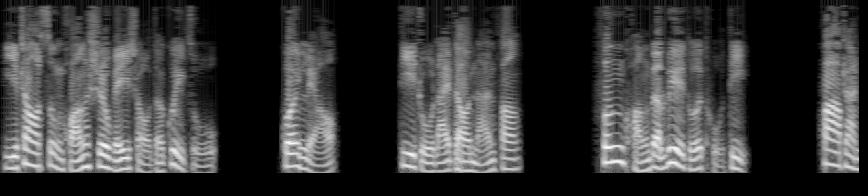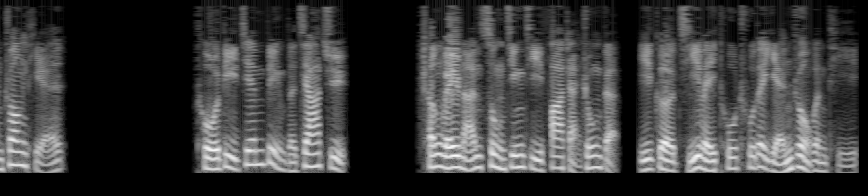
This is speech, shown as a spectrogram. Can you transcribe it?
以赵宋皇室为首的贵族、官僚、地主来到南方，疯狂的掠夺土地，霸占庄田，土地兼并的加剧，成为南宋经济发展中的一个极为突出的严重问题。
